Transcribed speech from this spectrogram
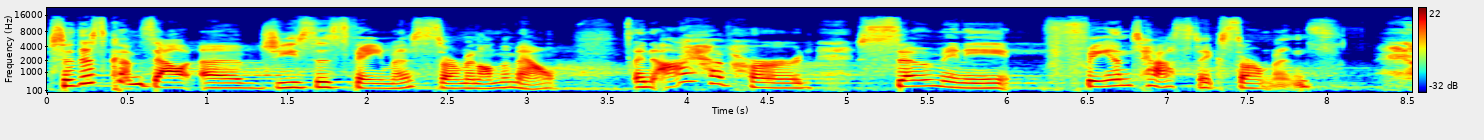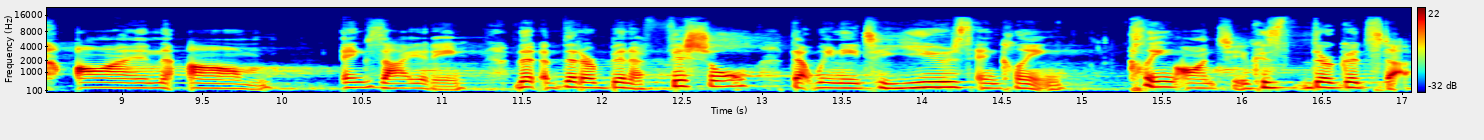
So, this comes out of Jesus' famous Sermon on the Mount. And I have heard so many fantastic sermons on um, anxiety that, that are beneficial, that we need to use and cling, cling onto, because they're good stuff.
